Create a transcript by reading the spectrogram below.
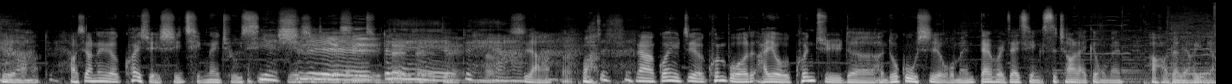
对啊，好像那个《快雪时晴》那出戏也是也是，对对对啊，是啊，哇，那关于这个昆博还有昆曲的很多故事，我们待会儿再请思超来跟我们好好的聊一聊。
